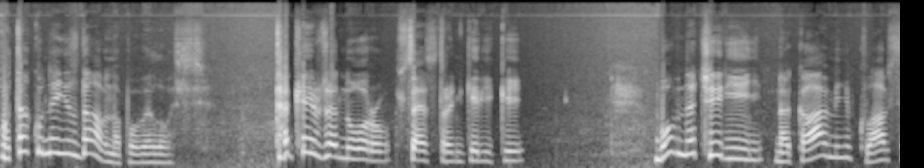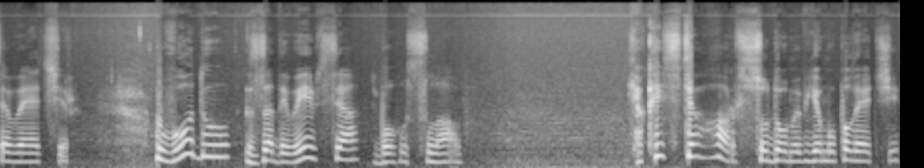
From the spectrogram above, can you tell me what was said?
Отак у неї здавна повелось. Такий вже норов, сестроньки ріки. Був на черінь, на камінь вклався вечір. У воду задивився Богуслав. Якийсь тягар судомив йому плечі.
